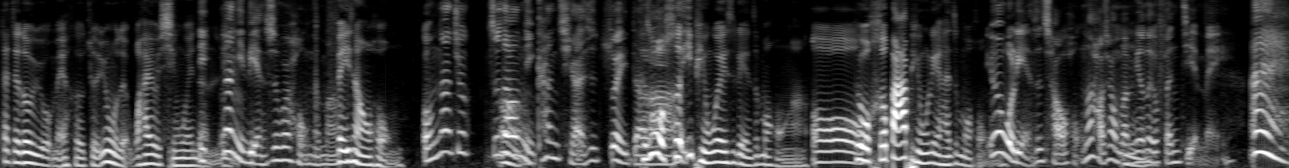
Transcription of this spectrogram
大家都以为我没喝醉，因为我的我还有行为能力。那你脸是会红的吗？非常红。哦，那就知道你看起来是醉的。可是我喝一瓶，我也是脸这么红啊。哦，我喝八瓶，我脸还这么红。因为我脸是超红，那好像我们没有那个分解酶。哎，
